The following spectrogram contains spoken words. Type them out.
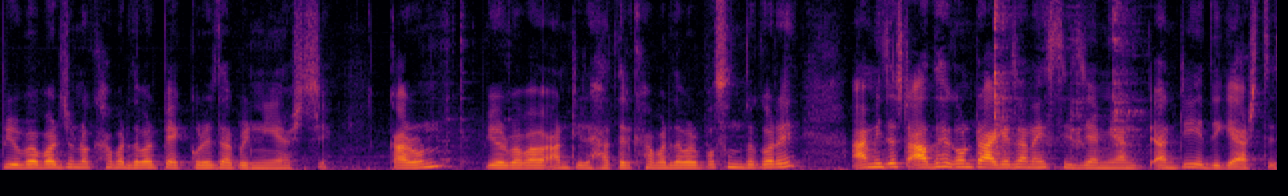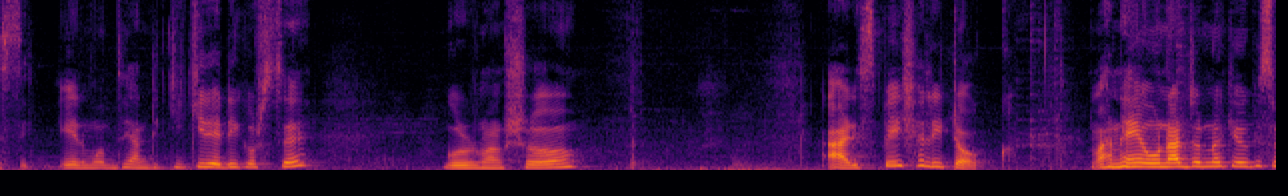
পিওর বাবার জন্য খাবার দাবার প্যাক করে তারপরে নিয়ে আসছে। কারণ পিওর বাবা আন্টির হাতের খাবার দাবার পছন্দ করে। আমি জাস্ট আধা ঘণ্টা আগে জানাইছি যে আমি আন্টি এদিকে আসতেছি। এর মধ্যে আন্টি কী কী রেডি করছে? গরুর মাংস আর স্পেশালি টক। মানে ওনার জন্য কেউ কিছু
